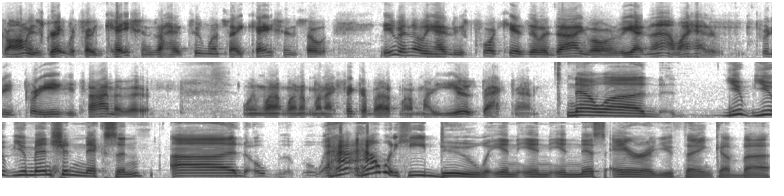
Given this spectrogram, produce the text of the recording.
Army great with vacations. I had two months vacation, so even though we had these poor kids that were dying over in Vietnam, I had a pretty pretty easy time of it. When when when, I think about my- my years back then. Now, uh, you you you mentioned Nixon. Uh, how how would he do in in in this era? You think of uh,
